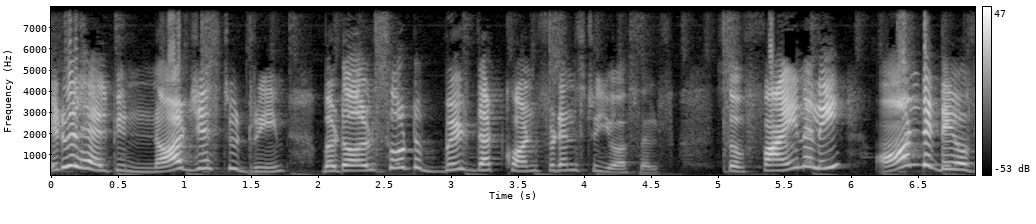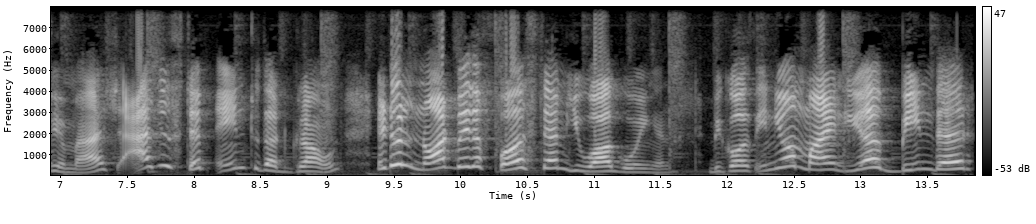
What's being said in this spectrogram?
it will help you not just to dream, but also to build that confidence to yourself. So finally, on the day of your match, as you step into that ground, it will not be the first time you are going in because in your mind you have been there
